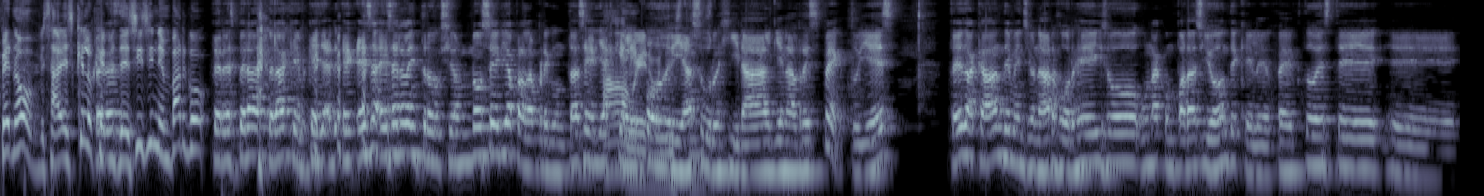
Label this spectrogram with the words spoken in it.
pero no, sabes que lo que Pero es- decís, sin embargo, Pero espera, espera, que, que ya- eh, esa, esa era la introducción no seria para la pregunta seria Ah, que le podría surgir a alguien al respecto. Y es, ustedes acaban de mencionar, Jorge hizo una comparación de que el efecto este... Eh,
